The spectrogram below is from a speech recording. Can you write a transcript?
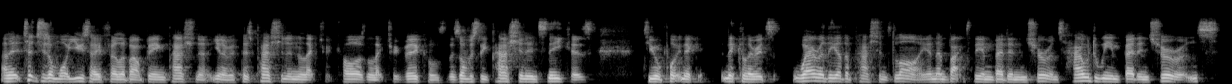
And it touches on what you say phil about being passionate. You know if there's passion in electric cars and electric vehicles there's obviously passion in sneakers. To your point Nic- nicola it's where are the other passions lie? And then back to the embedded insurance. How do we embed insurance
